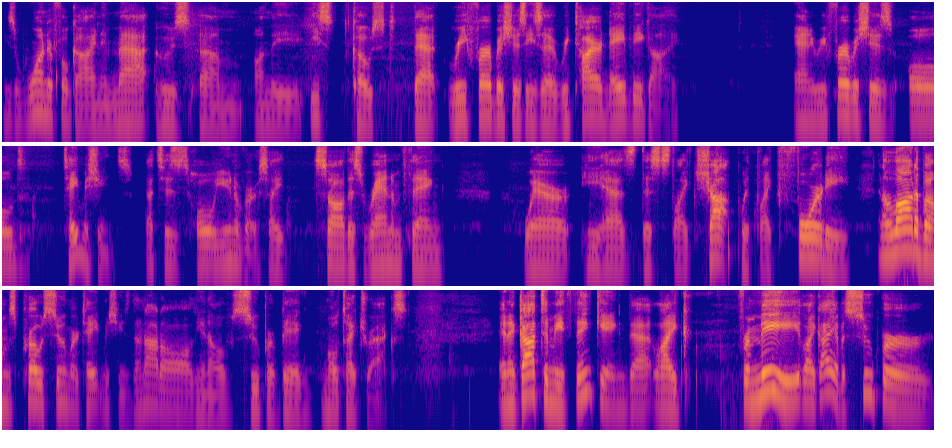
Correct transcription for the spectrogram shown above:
he's a wonderful guy named Matt, who's um, on the East Coast that refurbishes. He's a retired Navy guy, and he refurbishes old tape machines. That's his whole universe. I saw this random thing where he has this like shop with like 40, and a lot of them's prosumer tape machines. They're not all you know super big multi tracks. And it got to me thinking that like for me, like I have a super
